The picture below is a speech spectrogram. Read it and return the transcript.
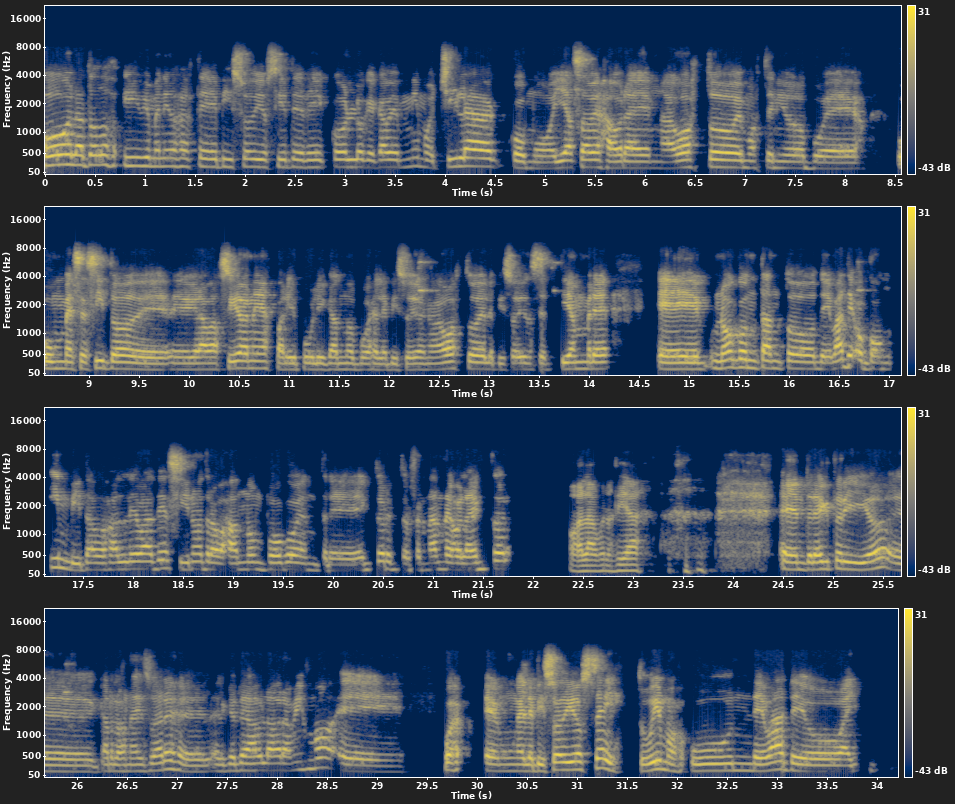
Hola a todos y bienvenidos a este episodio 7 de Con lo que cabe en mi mochila. Como ya sabes, ahora en agosto hemos tenido pues un mesecito de, grabaciones para ir publicando pues el episodio en agosto, el episodio en septiembre, eh, no con tanto debate o con invitados al debate, sino trabajando un poco entre Héctor, Héctor Fernández, hola Héctor. Hola, buenos días. entre Héctor y yo, eh, Carlos Nay Suárez, el, que te habla ahora mismo. Eh, pues en el episodio 6 tuvimos un debate o,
